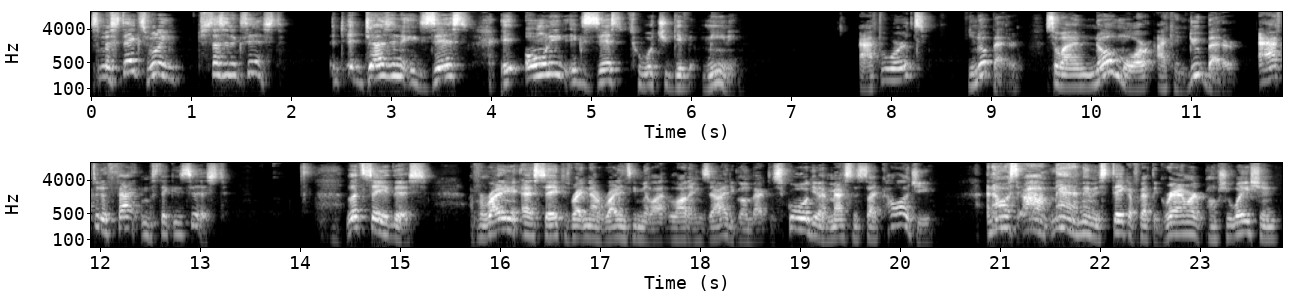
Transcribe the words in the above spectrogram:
So mistakes really just doesn't exist. It, it doesn't exist. It only exists to what you give it meaning. Afterwards, you know better. So I know more, I can do better. After the fact, a mistake exists. Let's say this. If I'm writing an essay, because right now writing's giving me a lot, a lot, of anxiety going back to school, getting a master's in psychology, and I always say, oh man, I made a mistake, I forgot the grammar, the punctuation.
